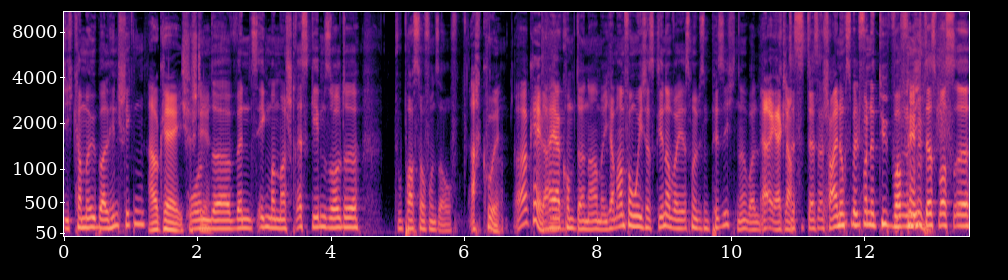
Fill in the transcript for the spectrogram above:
dich kann man überall hinschicken. Ah, okay, ich verstehe. Und äh, wenn es irgendwann mal Stress geben sollte, du passt auf uns auf. Ach, cool. Okay. Daher kommt der Name. Ich am Anfang, wo ich das gesehen habe, war ich erstmal ein bisschen pissig, ne? weil Ja, ja, klar. Das, das Erscheinungsbild von dem Typ war für mich das, was äh,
